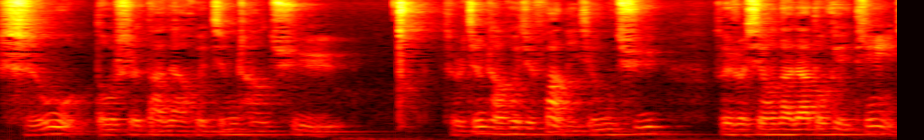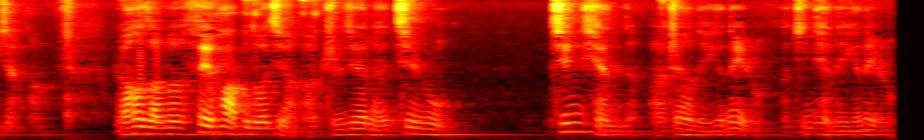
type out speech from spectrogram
食物都是大家会经常去，就是经常会去犯的一些误区，所以说希望大家都可以听一下啊。然后咱们废话不多讲啊，直接来进入今天的啊这样的一个内容啊，今天的一个内容。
